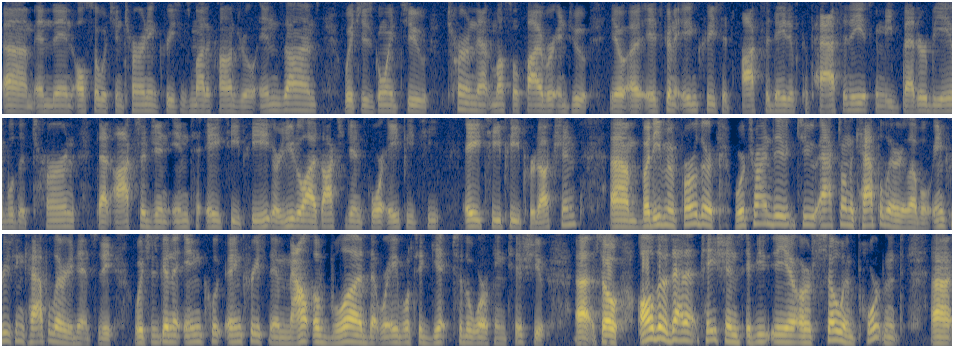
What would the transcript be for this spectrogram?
um, and then also which in turn increases mitochondrial enzymes, which is going to turn that muscle fiber into you know uh, it's going to increase its oxidative capacity. It's going to be better be able to turn that oxygen into ATP or utilize oxygen for APT ATP production. Um, but even further, we're trying to, to act on the capillary level, increasing capillary density, which is going to inc- increase the amount of blood that we're able to get to the working tissue. Uh, so all those adaptations, if you, you know, are so important uh,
